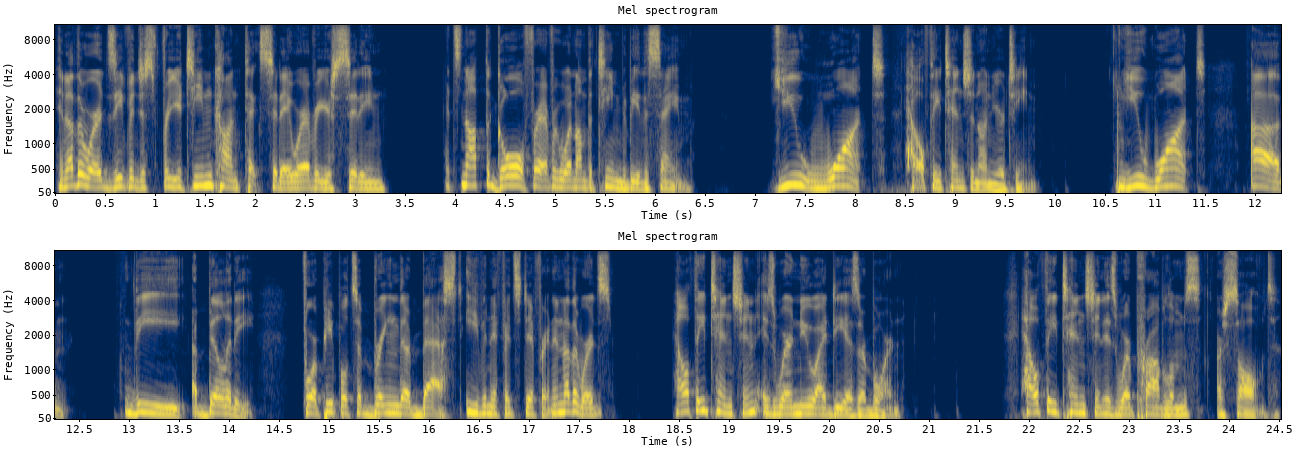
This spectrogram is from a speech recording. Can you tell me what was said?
In other words, even just for your team context today, wherever you're sitting, it's not the goal for everyone on the team to be the same. You want healthy tension on your team. You want um, the ability for people to bring their best, even if it's different. In other words, healthy tension is where new ideas are born. Healthy tension is where problems are solved.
